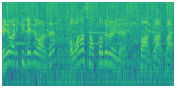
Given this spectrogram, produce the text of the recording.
Benim R250 vardı. O bana sapladı böyle. Bak bak bak.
